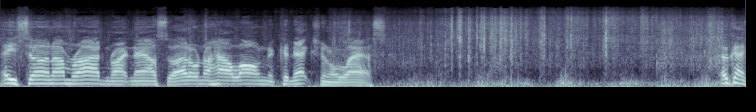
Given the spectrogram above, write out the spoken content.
Hey son, I'm riding right now, so I don't know how long the connection will last. Okay.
